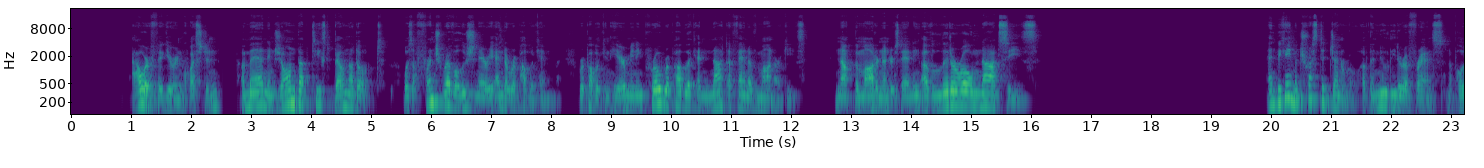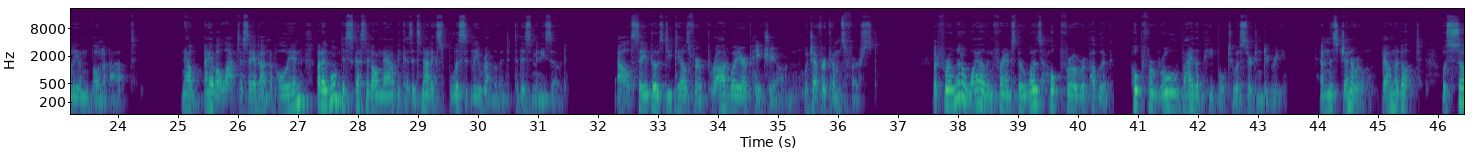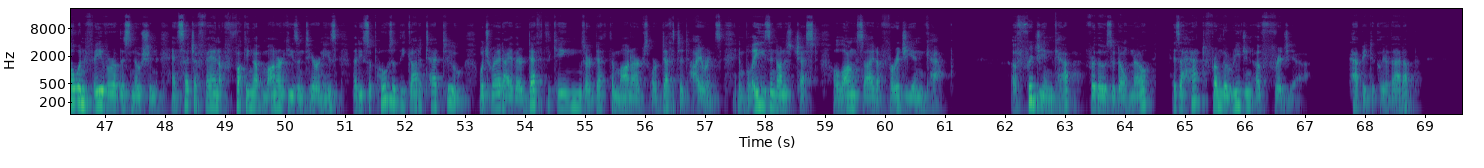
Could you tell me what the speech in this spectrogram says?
Our figure in question, a man named Jean Baptiste Bernadotte, was a French revolutionary and a Republican. Republican here meaning pro republic and not a fan of monarchies. Not the modern understanding of literal Nazis. And became a trusted general of the new leader of France, Napoleon Bonaparte. Now, I have a lot to say about Napoleon, but I won't discuss it all now because it's not explicitly relevant to this minisode. I'll save those details for Broadway or Patreon, whichever comes first. But for a little while in France, there was hope for a republic, hope for rule by the people to a certain degree. And this general, Bernadotte, was so in favor of this notion and such a fan of fucking up monarchies and tyrannies that he supposedly got a tattoo which read either Death to Kings or Death to Monarchs or Death to Tyrants emblazoned on his chest alongside a Phrygian cap. A Phrygian cap, for those who don't know, is a hat from the region of Phrygia. Happy to clear that up.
